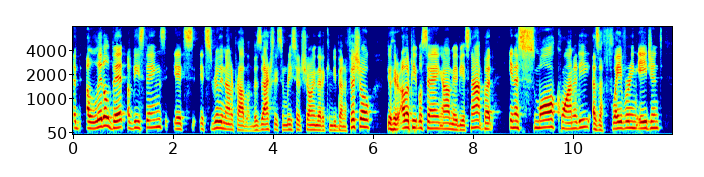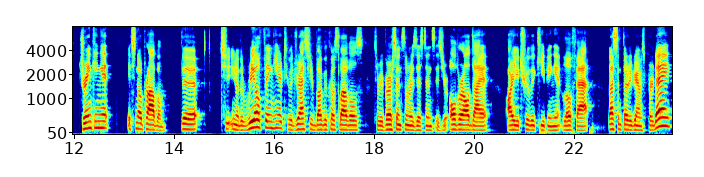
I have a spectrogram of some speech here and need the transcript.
a, a little bit of these things, it's it's really not a problem. There's actually some research showing that it can be beneficial. You'll hear other people saying, "Oh, maybe it's not," but in a small quantity as a flavoring agent, drinking it, it's no problem. The to, you know the real thing here to address your blood glucose levels, to reverse insulin resistance, is your overall diet. Are you truly keeping it low fat, less than 30 grams per day,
